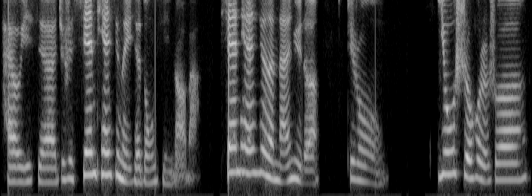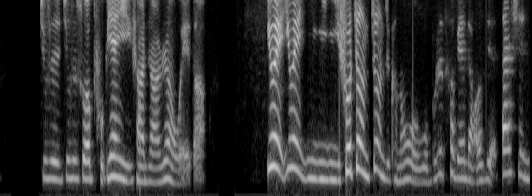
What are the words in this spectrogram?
还有一些就是先天性的一些东西，你知道吧？先天性的男女的这种优势，或者说就是就是说普遍意义上这样认为的。因为因为你你你说政政治，可能我我不是特别了解，但是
